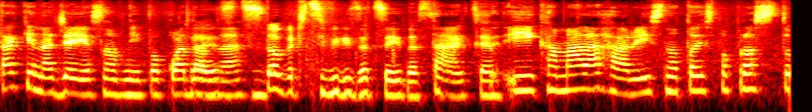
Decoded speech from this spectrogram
takie nadzieje są w niej to pokładane. jest zdobycz cywilizacyjna, Tak, i Kamala Harris, no to jest po prostu.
